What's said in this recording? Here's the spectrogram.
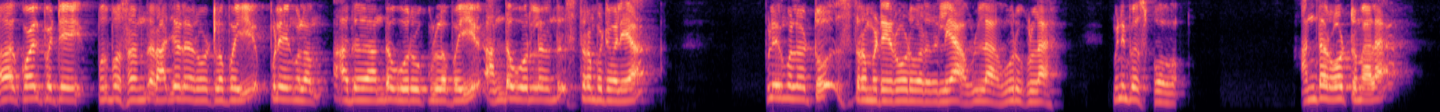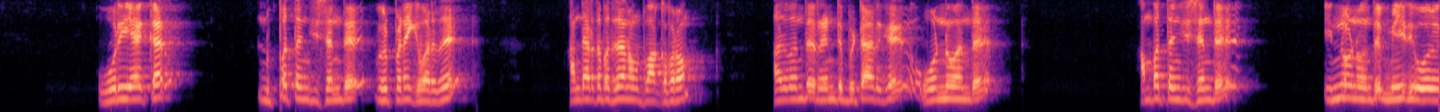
அதாவது கோயில்பட்டி புது பஸ் ஸ்டாண்ட் ரோட்டில் போய் புளியங்குளம் அது அந்த ஊருக்குள்ளே போய் அந்த ஊரில் இருந்து சித்திரம்பட்டி வழியாக புளியங்குளம் டு சித்திரம்பட்டி ரோடு வருது இல்லையா? உள்ள ஊருக்குள்ளே மினி பஸ் போகும். அந்த ரோட்டு மேலே ஒரு ஏக்கர் முப்பத்தஞ்சு சென்ட் விற்பனைக்கு வருது. அந்த இடத்த பற்றி தான் நம்ம பார்க்க போகிறோம் அது வந்து ரெண்டு பிட்டாக இருக்குது ஒன்று வந்து ஐம்பத்தஞ்சு சென்ட்டு இன்னொன்று வந்து மீதி ஒரு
